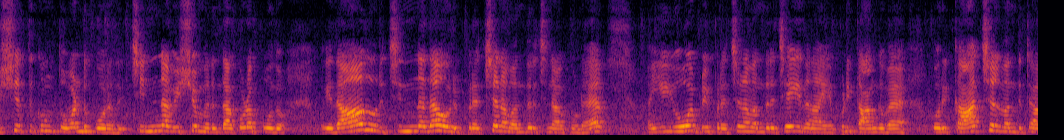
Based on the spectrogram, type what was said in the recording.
விஷயத்துக்கும் துவண்டு போகிறது சின்ன விஷயம் இருந்தால் கூட போதும். ஏதாவது ஒரு சின்னதாக ஒரு பிரச்சனை வந்துருச்சுன்னா கூட ஐயோ இப்படி பிரச்சனை வந்துருச்சே இதை நான் எப்படி தாங்குவேன்? ஒரு காய்ச்சல் வந்துட்டா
